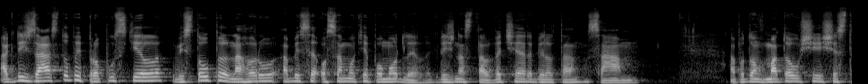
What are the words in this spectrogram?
A když zástupy propustil, vystoupil nahoru, aby se o samotě pomodlil. Když nastal večer, byl tam sám. A potom v Matouši 6.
